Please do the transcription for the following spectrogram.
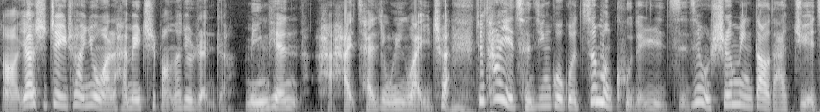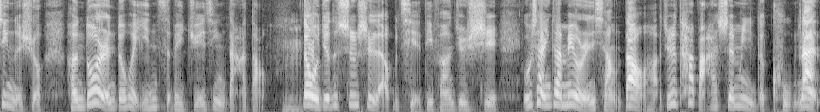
啊，要是这一串用完了还没吃饱，那就忍着，明天还还才用另外一串。就他也曾经过过这么苦的日子，这种生命到达绝境的时候，很多人都会因此被绝境打倒。但我觉得苏轼了不起的地方，就是我想应该没有人想到哈，就是他把他生命里的苦难，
